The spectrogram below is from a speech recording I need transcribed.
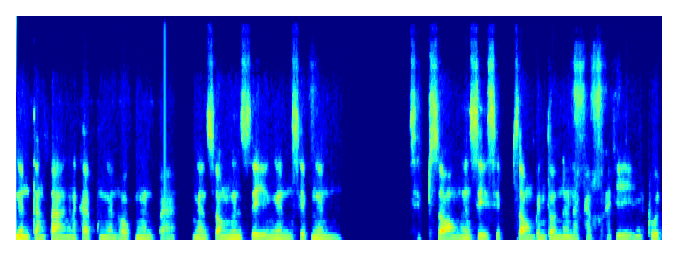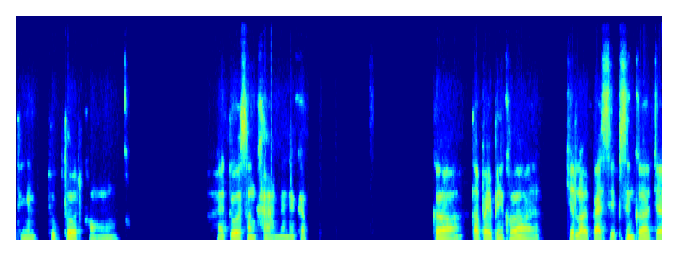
เงินต่างๆนะครับ เงินหกเงินแปดเงินสองเงินสี่เงินสิบเงินสิบสองเงินสี่สิบสองเป็นต้นนั่นนะครับที่พูดถึงทุกโทษของตัวสังขารนั่นนะครับ ก็ต่อไปเป็นข้อเจ็ดร้อยแปดสิบซึ่งก็จะ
